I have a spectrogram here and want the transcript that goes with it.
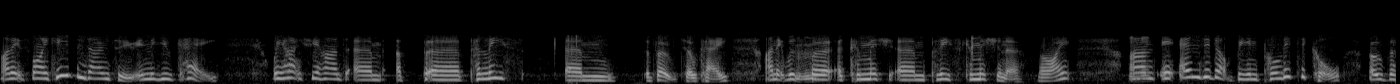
and it's like even down to in the UK, we actually had um, a p- uh, police um, vote, okay, and it was Mhm. for a commission, um, police commissioner, all right, and it ended up being political over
